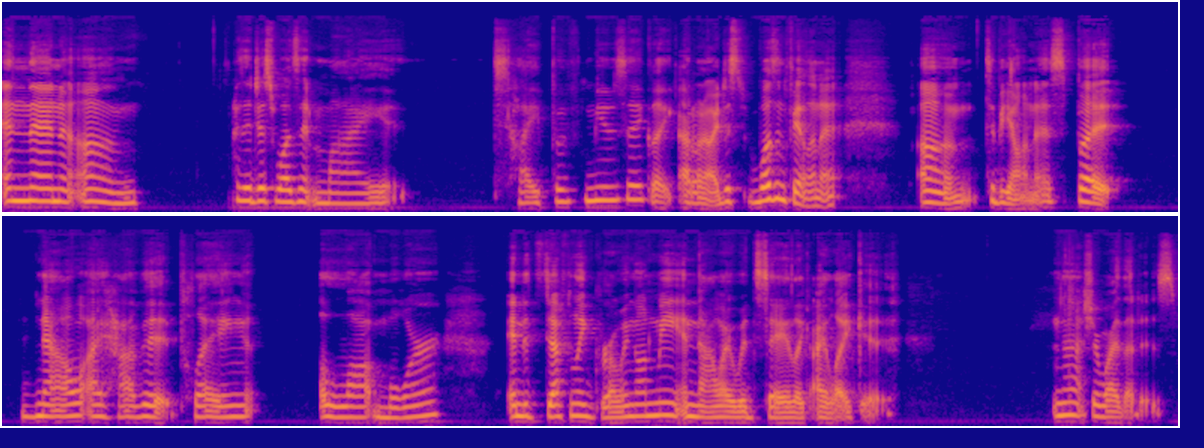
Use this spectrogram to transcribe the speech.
And then um because it just wasn't my type of music like i don't know i just wasn't feeling it um to be honest. But now i have it playing a lot more and it's definitely growing on me and now I would say like I like it. I'm not sure why that is.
